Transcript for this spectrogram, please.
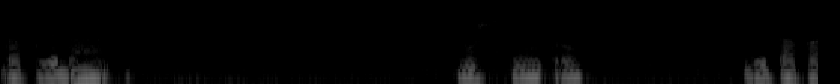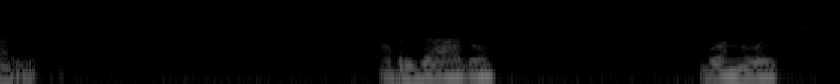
da Piedade, no centro de Itaparica. Obrigado, boa noite.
